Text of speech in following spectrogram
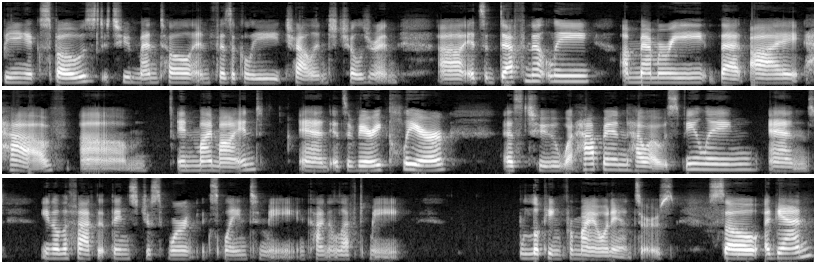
being exposed to mental and physically challenged children. Uh, it's definitely a memory that I have um, in my mind, and it's very clear as to what happened, how I was feeling, and you know, the fact that things just weren't explained to me and kind of left me looking for my own answers. So, again,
